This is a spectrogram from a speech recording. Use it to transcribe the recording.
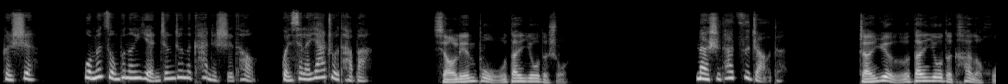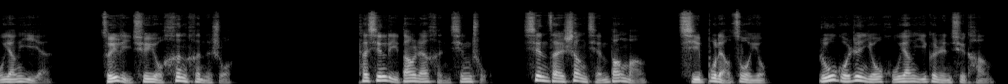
可是我们总不能眼睁睁的看着石头滚下来压住他吧？小莲不无担忧的说：“那是他自找的。”展月娥担忧的看了胡杨一眼，嘴里却又恨恨的说。他心里当然很清楚，现在上前帮忙起不了作用。如果任由胡杨一个人去扛，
